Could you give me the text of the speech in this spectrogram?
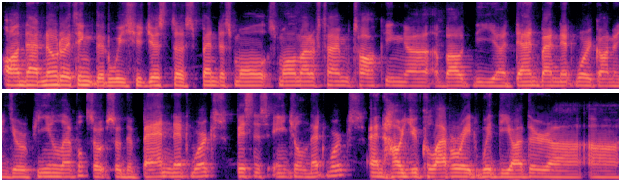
On that note, I think that we should just uh, spend a small small amount of time talking uh, about the uh, DanBan network on a European level. So, so the BAN networks, business angel networks, and how you collaborate with the other uh, uh,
